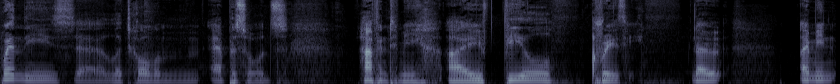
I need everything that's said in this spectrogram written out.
When these, uh, let's call them episodes, happen to me, I feel crazy. Now, I mean,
